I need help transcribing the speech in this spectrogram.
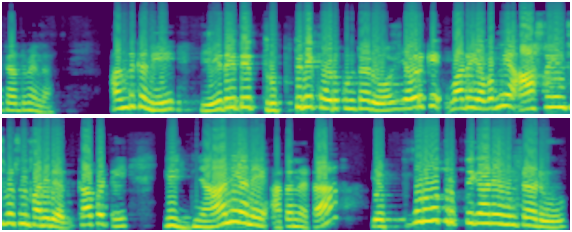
మీకు అర్థమైందా? అందుకని ఏదైతే తృప్తిని కోరుకుంటారో ఎవరికి వాడు ఎవరిని ఆశ్రయించవలసిన పని లేదు. కాబట్టి ఈ జ్ఞాని అనే అతనట ఎప్పుడూ తృప్తిగానే ఉంటాడు.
